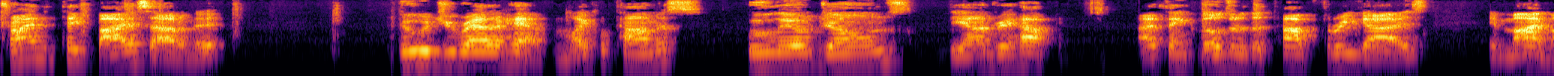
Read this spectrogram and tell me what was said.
trying to take bias out of it? Who would you rather have, Michael Thomas, Julio Jones, DeAndre Hopkins? I think those are the top three guys in my mind.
